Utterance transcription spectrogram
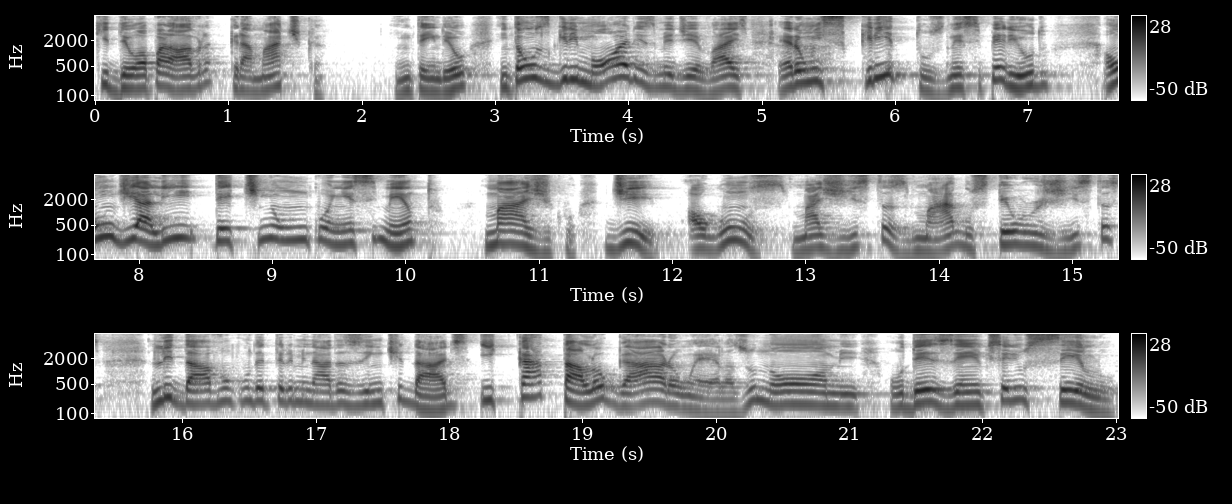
que deu a palavra gramática. Entendeu? Então, os grimóires medievais eram escritos nesse período, onde ali detinham um conhecimento mágico de alguns magistas, magos, teurgistas, lidavam com determinadas entidades e catalogaram elas, o nome, o desenho, que seria o selo.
